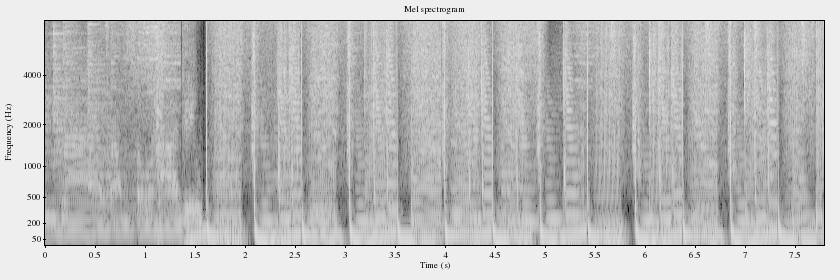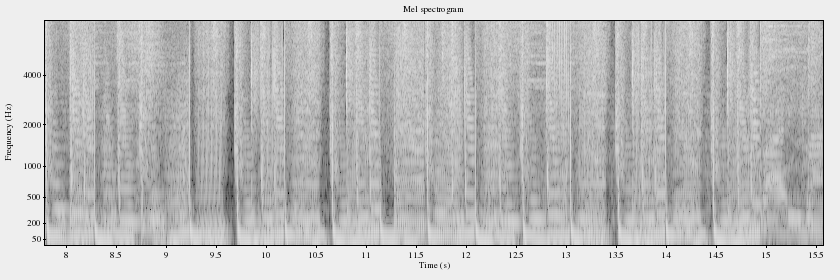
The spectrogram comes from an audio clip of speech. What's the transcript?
I'm so high. Bye.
